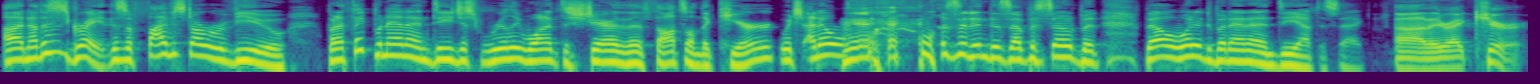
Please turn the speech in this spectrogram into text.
Uh, now, this is great. This is a five star review, but I think Banana and D just really wanted to share their thoughts on The Cure, which I know wasn't in this episode, but Bell, what did Banana and D have to say? Uh, they write Cure.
